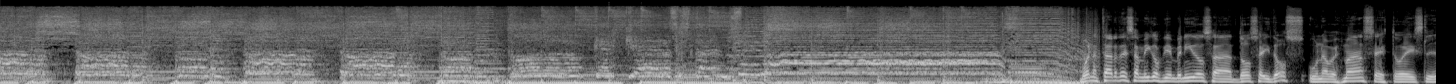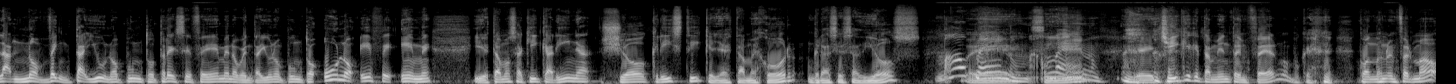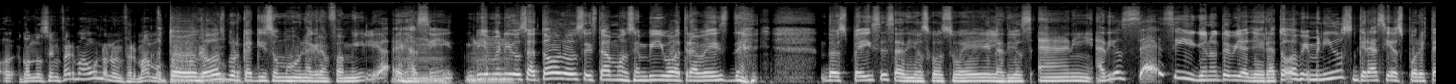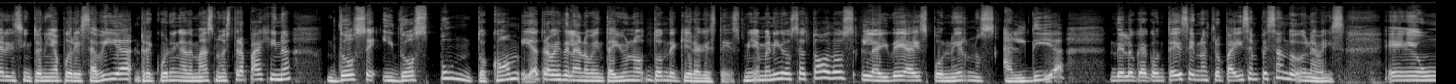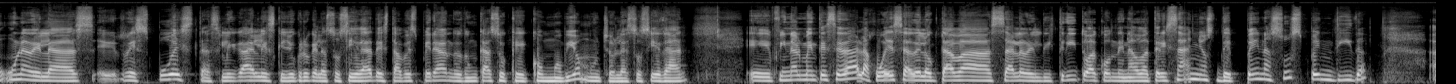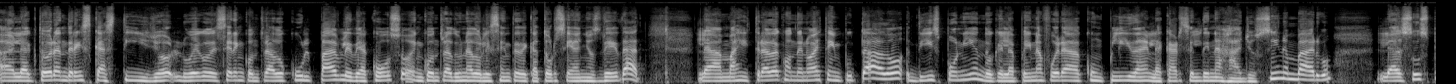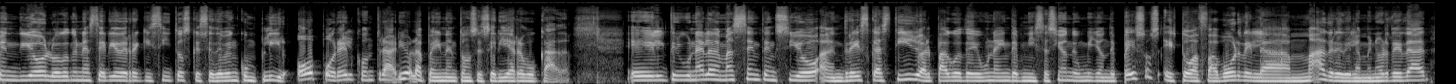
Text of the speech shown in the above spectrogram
Buenas tardes amigos, bienvenidos a 12 y 2. Una vez más, esto es la 91.3 FM, 91.1 FM. Y estamos aquí, Karina, Show, Cristi, que ya está mejor, gracias a Dios. Más o menos, más o menos. Eh, Chique, que también está enfermo, porque cuando, no enferma, cuando se enferma uno, no enfermamos todos. Todos, porque aquí somos una gran familia, es así. Bienvenidos a todos, estamos en vivo a través de Dos Spaces. Adiós Josué, adiós Annie, adiós Ceci, que no te vi ayer. A todos bienvenidos, gracias por estar en sintonía por esa vía. Recuerden además nuestra página 12y2.com y a través de la 91 donde quiera que estés. Bienvenidos a todos, la idea es ponernos al día de lo que acontece en nuestro país, empezando de una vez. Eh, una de las eh, respuestas legales que yo creo que la sociedad estaba esperando de un caso que conmovió mucho la sociedad, eh, finalmente se da. La jueza de la octava sala del distrito ha condenado a tres años de pena suspendida al actor Andrés Castillo luego de ser encontrado culpable de acoso en contra de un adolescente de 14 años de edad. La magistrada condenó a este imputado disponiendo que la pena fuera cumplida en la cárcel de Najayo. Sin embargo, la suspendió luego de una serie de requisitos que se deben cumplir o por el contrario, la pena entonces sería revocada. El tribunal además sentenció a Andrés Castillo al pago de una indemnización de un millón de pesos, esto a favor de la madre de la menor de edad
